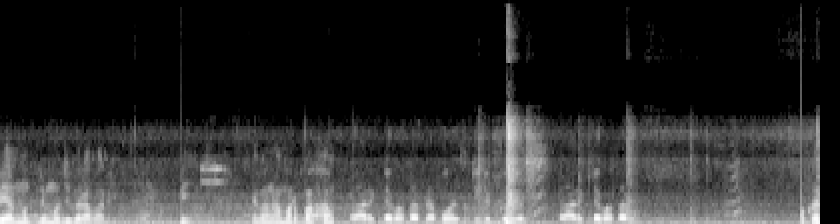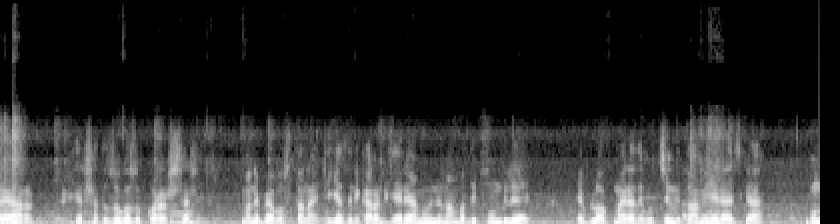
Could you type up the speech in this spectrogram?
রিয়াল মন্ত্রী মজিবের আবার। এখন আমার বাসা আরেকটা কথা, আপনার বয়স ডিলিট করবেন আরেকটা কথা করে আর এর সাথে যোগাযোগ করার শেষ মানে ব্যবস্থা নাই ঠিক আছে নি? কারণ হেরে আমি অন্য নাম্বার দিয়ে ফোন দিলে এ ব্লক মাইরা দেয় বুঝছেন তো আমি হেরে আজকে ফোন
